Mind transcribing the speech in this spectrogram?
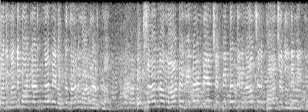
పది మంది మాట్లాడుతున్నారు నేను ఒక్కదాన్ని మాట్లాడుతున్నాను. ఒకసారి నా మాట వినండి అని చెప్పిన తర్వాత వినాల్సిన బాధ్యత ఉంది మీకు.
